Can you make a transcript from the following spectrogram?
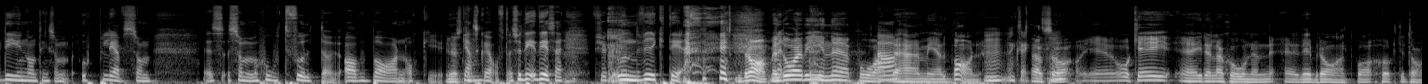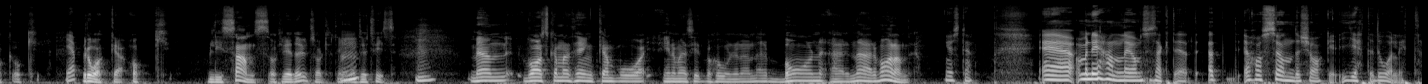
det är ju någonting som upplevs som som hotfullt av- barn och ganska ofta. Så det, det är så här, försök undvika det. Bra, men då är vi inne på Ja. det här med barn. Mm, exakt. Alltså, Mm. eh, okej, eh, i relationen är det bra att vara högt i tak och Japp. bråka och bli sams och reda ut saker och ting Mm. naturligtvis. Mm. Men vad ska man tänka på i de här situationerna när barn är närvarande? Just det. Eh, men det handlar ju om som sagt att, att ha sönder saker jättedåligt.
